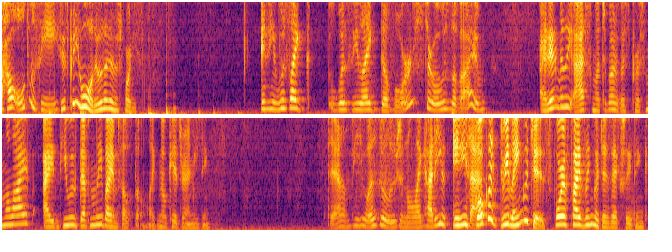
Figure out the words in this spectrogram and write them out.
how old was he? He was pretty old. He was like in his 40s and he was like was he like divorced or what was the vibe I didn't really ask much about his personal life. I he was definitely by himself though, like no kids or anything. Damn, he was delusional. Like, how do you? and he that? spoke like three languages, four or five languages actually. I think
